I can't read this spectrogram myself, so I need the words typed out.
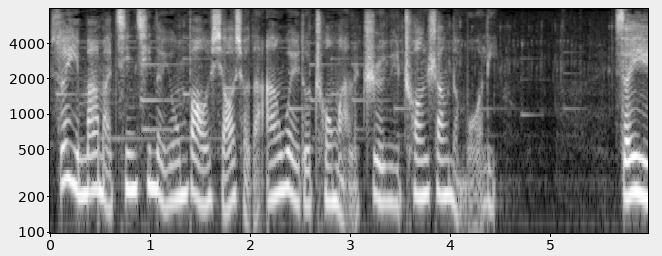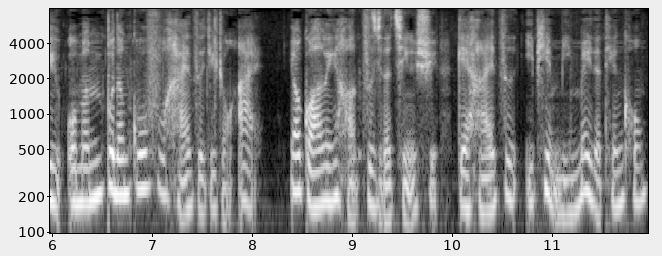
所以妈妈轻轻的拥抱、小小的安慰，都充满了治愈创伤的魔力。所以，我们不能辜负孩子这种爱，要管理好自己的情绪，给孩子一片明媚的天空。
